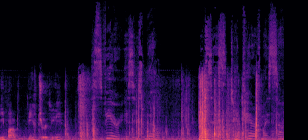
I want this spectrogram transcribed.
Eat my beef jerky. The sphere is his will. It says, take care of my son.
